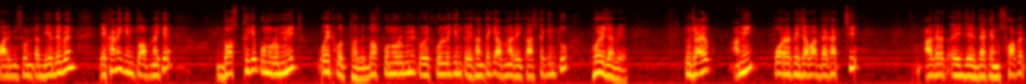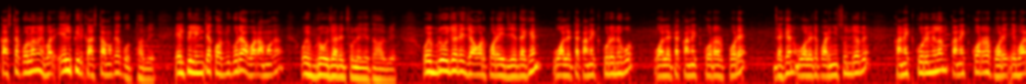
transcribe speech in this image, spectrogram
পারমিশনটা দিয়ে দেবেন। এখানে কিন্তু আপনাকে দশ থেকে পনেরো মিনিট ওয়েট করতে হবে। দশ পনেরো মিনিট ওয়েট করলে কিন্তু এখান থেকে আপনার এই কাজটা কিন্তু হয়ে যাবে। তো যাই হোক, আমি পরের পেজ আবার দেখাচ্ছি। আগের এই যে দেখেন শপের কাজটা করলাম, এবার এলপির কাজটা আমাকে করতে হবে। এলপি লিঙ্কটা কপি করে আবার আমাকে ওই ব্রাউজারে চলে যেতে হবে। ওই ব্রাউজারে যাওয়ার পরে যে দেখেন ওয়ালেটটা কানেক্ট করে নেব। ওয়ালেটটা কানেক্ট করার পরে দেখেন ওয়ালেটে পারমিশন যাবে কানেক্ট করে নিলাম কানেক্ট করার পরে এবার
